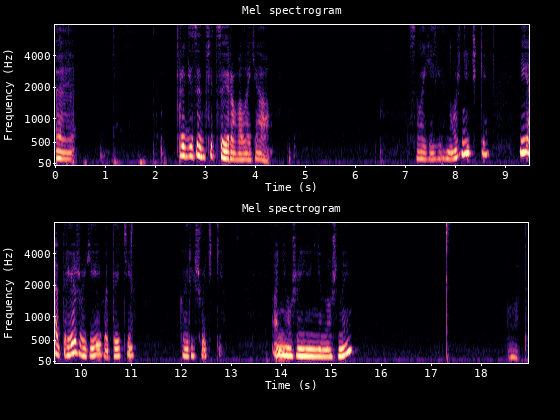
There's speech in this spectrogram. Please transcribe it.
Э, продезинфицировала я свои ножнички и отрежу ей вот эти корешочки. Они уже ей не нужны. Вот.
